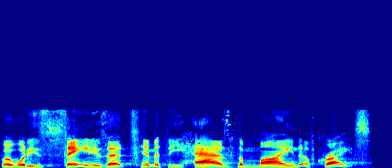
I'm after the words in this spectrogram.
but what he's saying is that Timothy has the mind of Christ.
